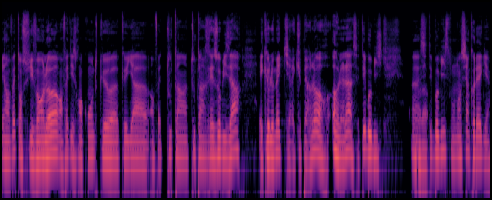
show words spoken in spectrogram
Et en fait, en suivant l'or, en fait, il se rend compte que euh, qu'il y a en fait tout un tout un réseau bizarre et que le mec qui récupère l'or, oh là là, c'était Bobby. Euh, Voilà. C'était Bobby, son ancien collègue.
